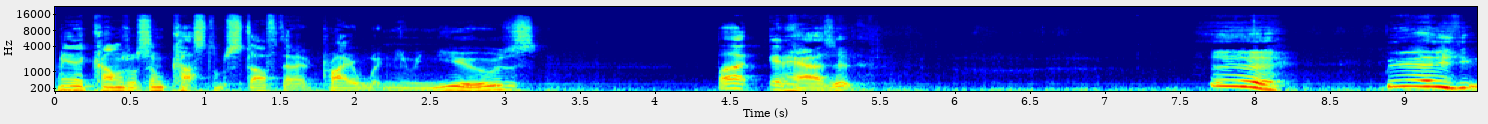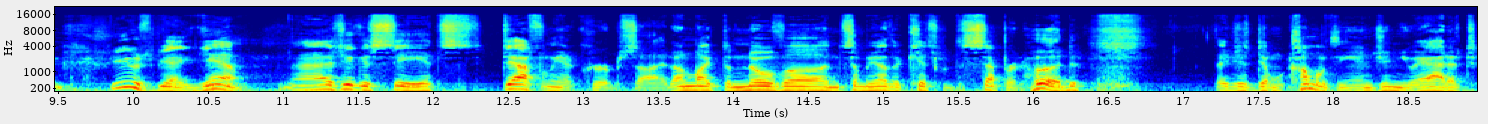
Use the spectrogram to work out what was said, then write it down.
And it comes with some custom stuff that I probably wouldn't even use. But it has it. Excuse me again. As you can see, it's definitely a curbside. Unlike the Nova and some of the other kits with the separate hood, they just don't come with the engine. You add it.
